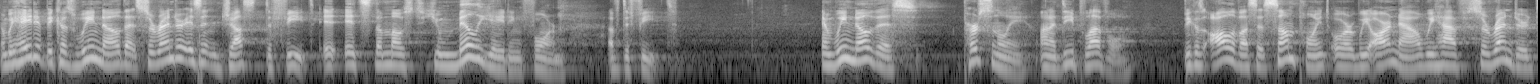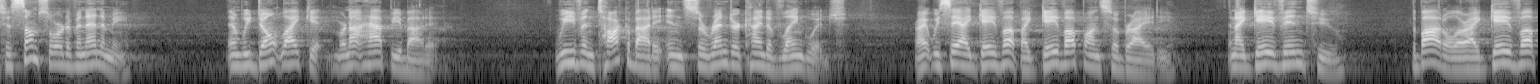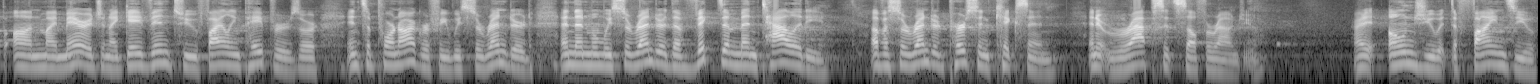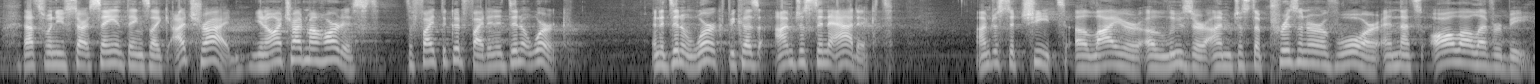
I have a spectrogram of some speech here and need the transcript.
And we hate it because we know that surrender isn't just defeat, it, it's the most humiliating form of defeat. And we know this personally on a deep level because all of us at some point, or we are now, we have surrendered to some sort of an enemy. And we don't like it. We're not happy about it. We even talk about it in surrender kind of language, right? We say, I gave up. I gave up on sobriety. And I gave into the bottle, or I gave up on my marriage and I gave into filing papers or into pornography. We surrendered. And then when we surrendered, the victim mentality of a surrendered person kicks in and it wraps itself around you. Right? It owns you, it defines you. That's when you start saying things like, I tried, you know, I tried my hardest to fight the good fight and it didn't work. And it didn't work because I'm just an addict. I'm just a cheat, a liar, a loser. I'm just a prisoner of war, and that's all I'll ever be.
